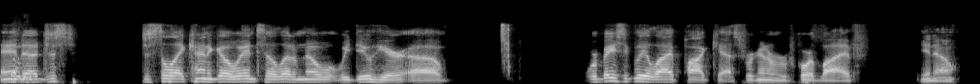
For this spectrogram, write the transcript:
and uh, just just to like kind of go into let them know what we do here. Uh, we're basically a live podcast. We're going to record live, you know,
